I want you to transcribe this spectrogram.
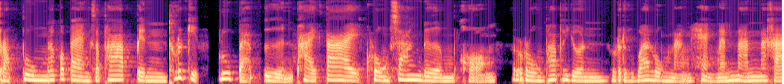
ปรับปรุงแล้วก็แปลงสภาพเป็นธุรกิจรูปแบบอื่น ภายใต้โครงสร้างเดิมของโรงภาพยนตร์ หรือว่าโรงหนังแห่งนั้นๆนะคะ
